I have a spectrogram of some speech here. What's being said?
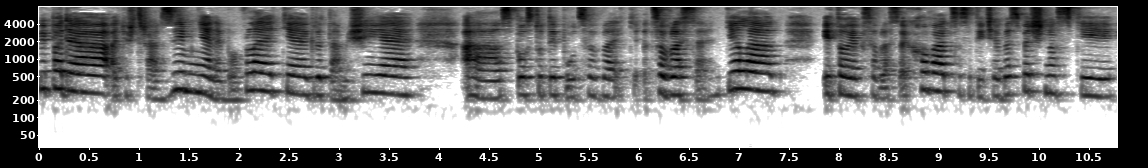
vypadá, ať už třeba v zimě nebo v létě, kdo tam žije, a spoustu typů, co v, letě, co v lese dělat, i to, jak se v lese chovat, co se týče bezpečnosti,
